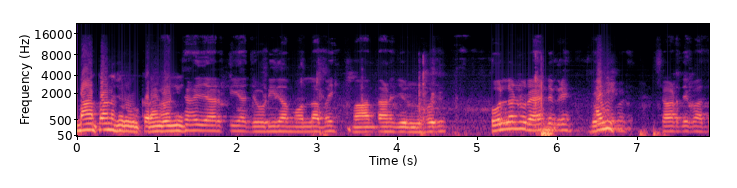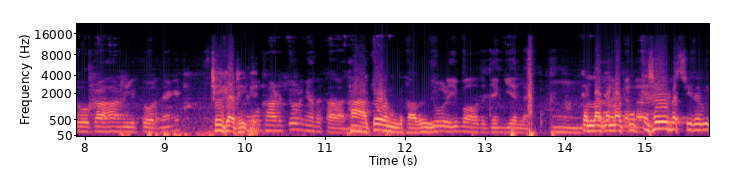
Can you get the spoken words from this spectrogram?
ਮਾਂ ਤਾਂ ਜ਼ਰੂਰ ਕਰਾਂਗੇ ਜੀ। 8000 ਰੁਪਿਆ ਜੋੜੀ ਦਾ ਮੁੱਲ ਆ ਬਈ ਮਾਨਤਾਨ ਜ਼ਰੂਰ ਹੋ ਜੂ ਖੋਲਣ ਨੂੰ ਰਹਿਣ ਦੇ ਵੀਰੇ। ਹਾਂਜੀ। ਛੱਡ ਦੇ ਬਾਅਦ ਦੋ ਕਾਹਾਂ ਅਗਲੀ ਤੋੜ ਦਿਆਂਗੇ। ਠੀਕ ਹੈ ਠੀਕ ਹੈ ਮੂੰਹ ਥਣ ਝੋਲੀਆਂ ਦਿਖਾ ਦੇ ਹਾਂ ਝੋਲ ਨਹੀਂ ਦਿਖਾ ਦਿਓ ਜੀ। ਝੋਲੀ ਬਹੁਤ ਚੰਗੀ ਆ ਲੈ। ਹੂੰ ਕੱਲਾ ਕੱਲਾ ਕਿਸੇ ਵੀ ਬੱਸੀ ਦੇ ਵੀ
